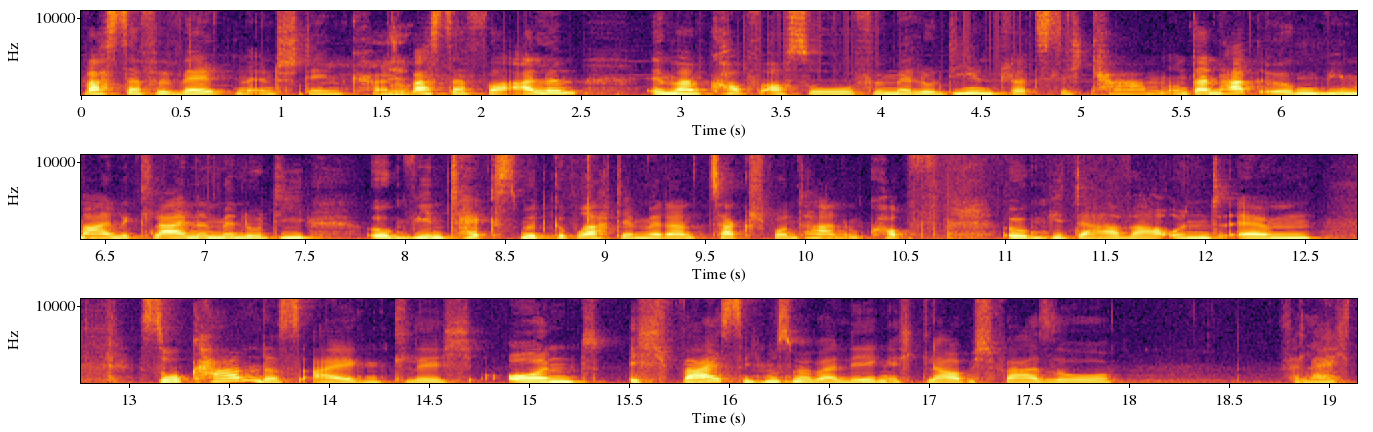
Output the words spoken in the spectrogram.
was da für Welten entstehen können, ja. was da vor allem in meinem Kopf auch so für Melodien plötzlich kamen. Und dann hat irgendwie mal eine kleine Melodie irgendwie einen Text mitgebracht, der mir dann zack spontan im Kopf irgendwie da war. Und ähm, so kam das eigentlich. Und ich weiß nicht, ich muss mir überlegen, ich glaube, ich war so vielleicht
